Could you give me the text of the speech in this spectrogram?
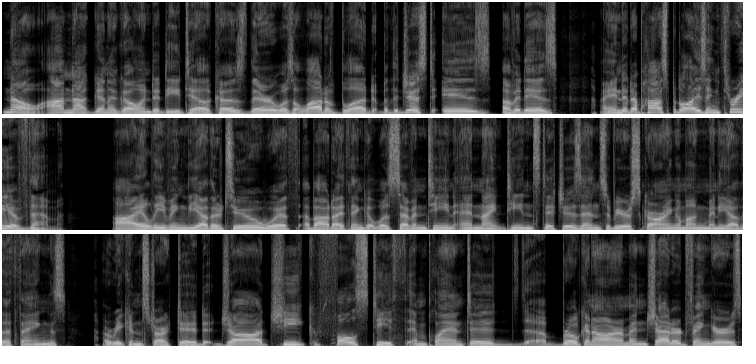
No, I'm not going to go into detail because there was a lot of blood, but the gist is of it is I ended up hospitalizing three of them. I leaving the other two with about, I think it was 17 and 19 stitches and severe scarring, among many other things. A reconstructed jaw, cheek, false teeth implanted, a broken arm, and shattered fingers.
